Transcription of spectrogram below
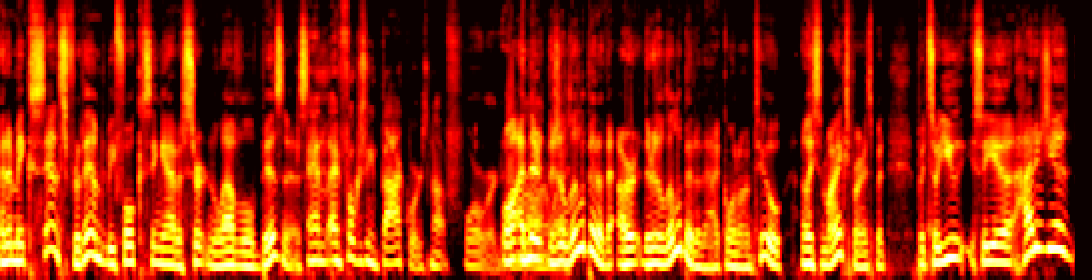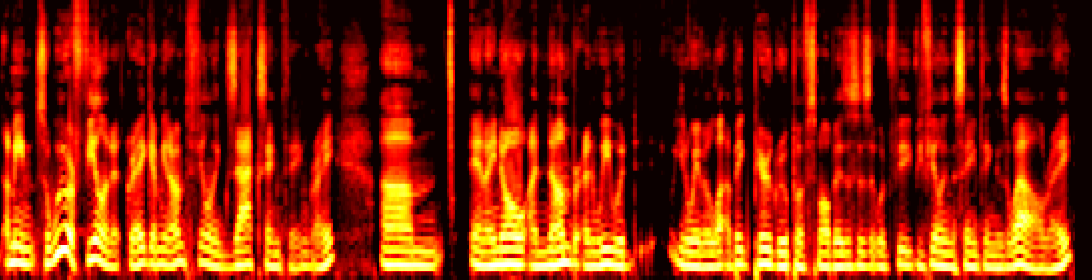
and it makes sense for them to be focusing at a certain level of business. And and focusing backwards, not forward. Well, and there, in there's a little bit of that, or there's a little bit of that going on too, at least in my experience. But but so you, so you, how did you? I mean, so we were feeling it, Greg. I mean, I'm feeling the exact same thing, right? Um, and I know a number, and we would, you know, we have a, a big peer group of small businesses that would fe- be feeling the same thing as well, right?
